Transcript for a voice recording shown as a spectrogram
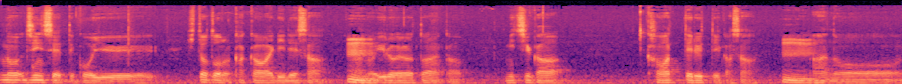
の人生ってこういう人との関わりでさ、うん。あのいろいろとなんか道が変わってるっていうかさ、うん。あの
